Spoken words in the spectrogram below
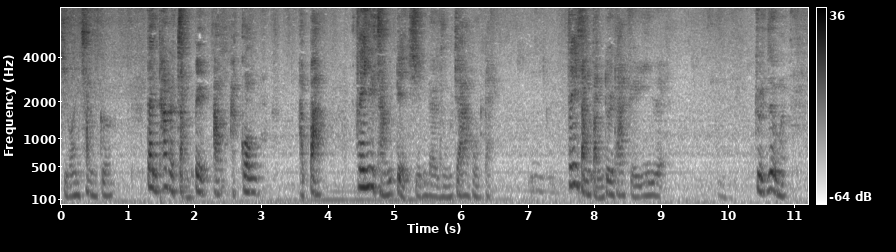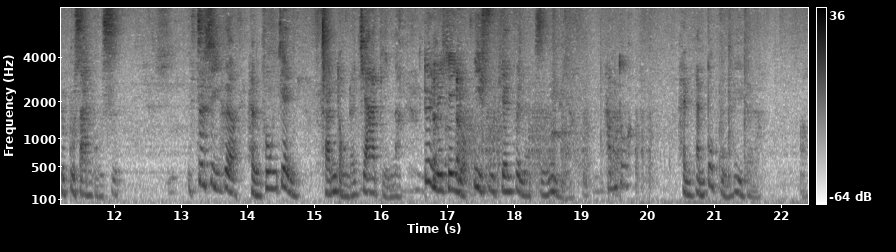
喜欢唱歌，但他的长辈阿阿公、阿爸非常典型的儒家后代，非常反对他学音乐，就认为就不三不四，这是一个很封建。传统的家庭呐、啊，对那些有艺术天分的子女啊，他们都很很不鼓励的啦，啊，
